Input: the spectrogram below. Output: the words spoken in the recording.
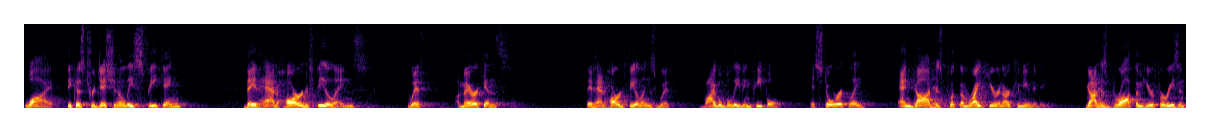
Why? Because traditionally speaking, they've had hard feelings with Americans, they've had hard feelings with Bible believing people historically, and God has put them right here in our community. God has brought them here for a reason.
